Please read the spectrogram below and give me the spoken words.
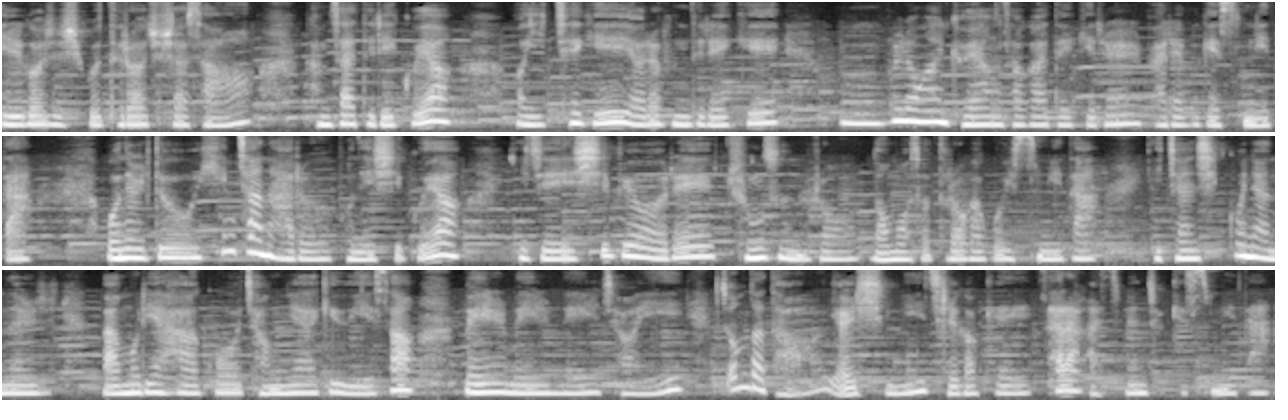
읽어주시고 들어주셔서 감사드리고요. 어, 이 책이 여러분들에게 음, 훌륭한 교양서가 되기를 바라보겠습니다. 오늘도 힘찬 하루 보내시고요. 이제 12월의 중순으로 넘어서 들어가고 있습니다. 2019년을 마무리하고 정리하기 위해서 매일매일매일 저희 좀 더더 열심히 즐겁게 살아갔으면 좋겠습니다.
